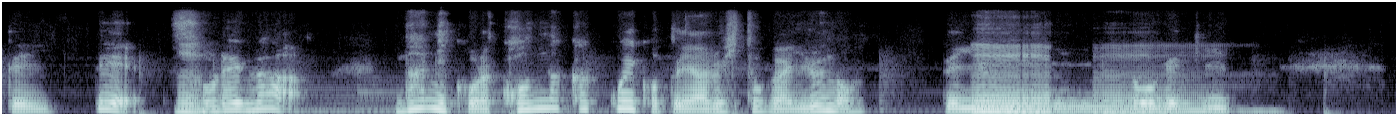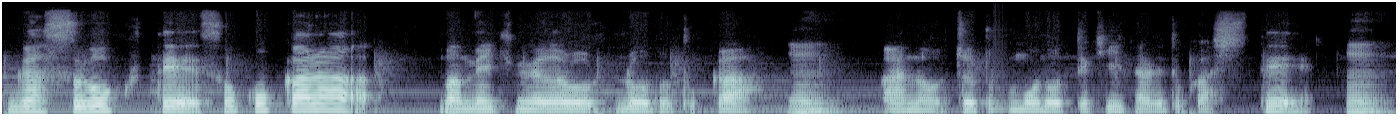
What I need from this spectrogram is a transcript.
っていて、うんそれが何これこんなかっこいいことやる人がいるのっていう衝撃がすごくてそこから、まあ、メイキング・ロードとかうん。あのちょっと戻って聞いたりとかしてうん。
